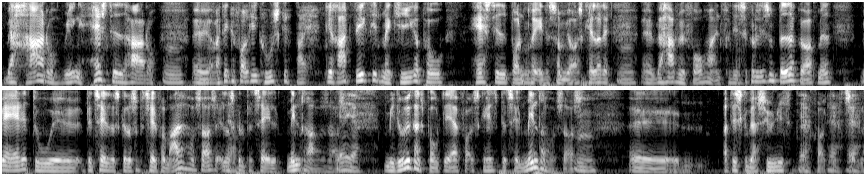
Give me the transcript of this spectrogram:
Hvad har du? Hvilken hastighed har du? Mm. Øh, og det kan folk ikke huske. Nej. Det er ret vigtigt, at man kigger på, hastighed, båndbredde, mm. som vi også kalder det. Mm. Øh, hvad har du i forvejen? Fordi så kan du ligesom bedre gøre op med, hvad er det, du øh, betaler? Skal du så betale for meget hos os, eller ja. skal du betale mindre hos os? Ja, ja. Mit udgangspunkt det er, at folk skal helst betale mindre hos os. Mm. Øh, og det skal være synligt, ja, at folk ja, betaler. Ja.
